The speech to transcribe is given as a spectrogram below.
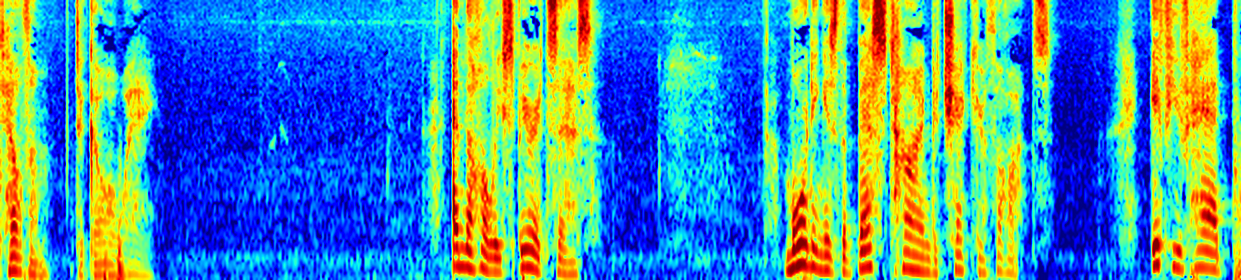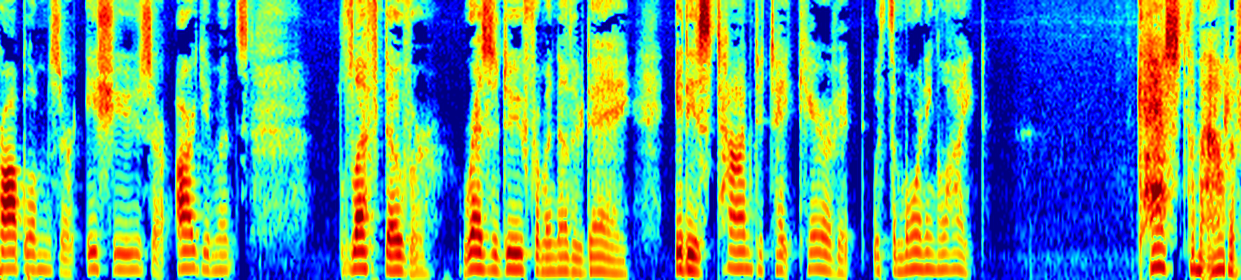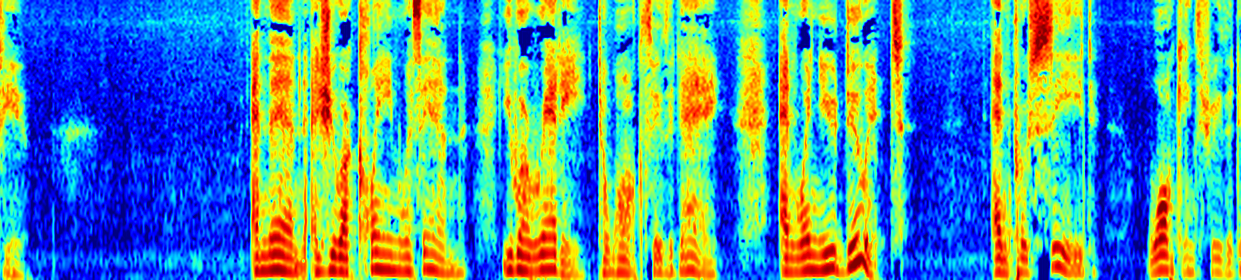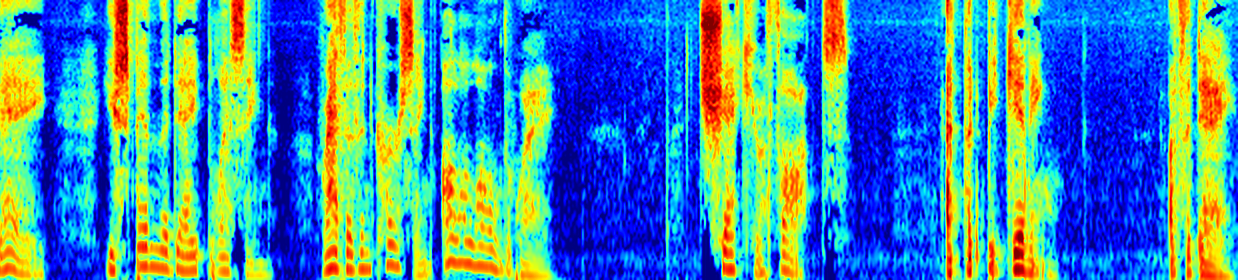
tell them to go away. And the Holy Spirit says, Morning is the best time to check your thoughts. If you've had problems or issues or arguments left over, residue from another day, it is time to take care of it with the morning light. Cast them out of you. And then, as you are clean within, you are ready to walk through the day. And when you do it and proceed walking through the day, you spend the day blessing rather than cursing all along the way. Check your thoughts at the beginning of the day.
